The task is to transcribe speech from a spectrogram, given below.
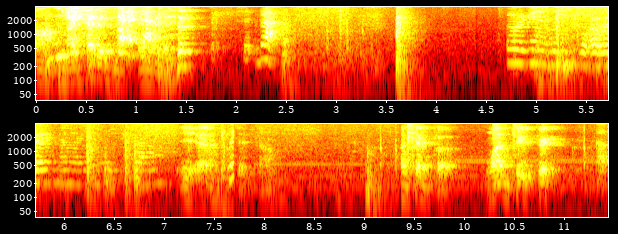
Mom, my head is not in it. Sit back. Oh, we're gonna lean forward, and then we're gonna be well. Yeah. Okay, but one, two, three. Oh.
